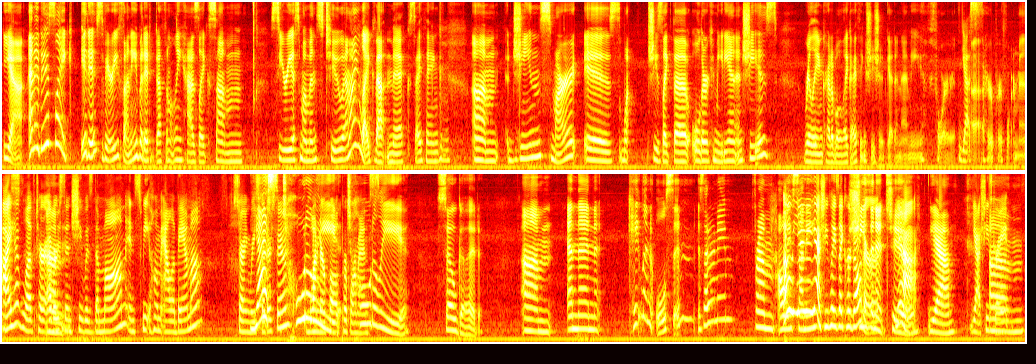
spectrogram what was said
Yeah, and it is like it is very funny, but it definitely has like some serious moments too, and I like that mix. I think um, Jean Smart is what she's like the older comedian, and she is really incredible. Like I think she should get an Emmy for Yes. uh, her performance. I have loved her ever Um, since she was the mom in Sweet Home Alabama, starring Reese yes, Witherspoon. totally Wonderful performance. Totally, so good. Um, and then Kaitlin Olson is that her name from Always Oh yeah, Sunny? yeah, yeah. She plays like her daughter. She's in it too. Yeah, yeah. yeah, she's great. Um,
